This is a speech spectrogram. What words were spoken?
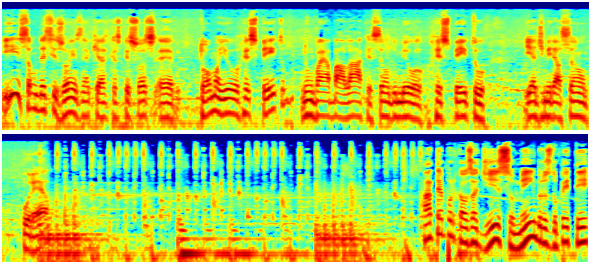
e são decisões né, que, que, as pessoas é, tomam e eu respeito. Não vai abalar a questão do meu respeito e admiração por ela. Até por causa disso, membros do PT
